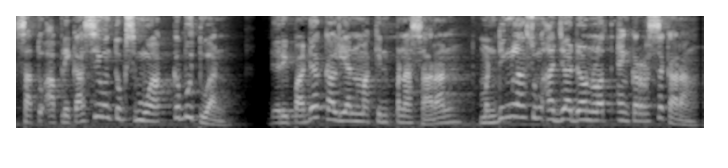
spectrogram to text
Satu aplikasi untuk semua kebutuhan. Daripada kalian makin penasaran, mending langsung aja download Anchor sekarang.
